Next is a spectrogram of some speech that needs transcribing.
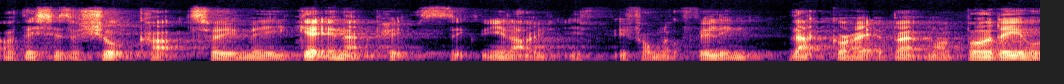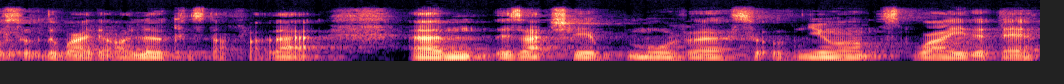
oh, this is a shortcut to me getting that you know, if, if, I'm not feeling that great about my body or sort of the way that I look and stuff like that. Um, there's actually a, more of a sort of nuanced way that they're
